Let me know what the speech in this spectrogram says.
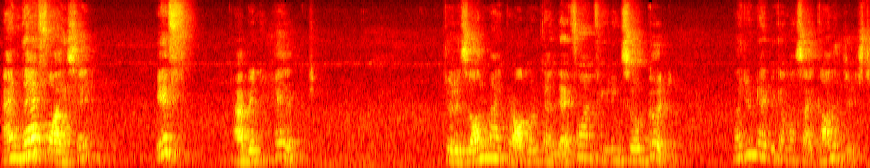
And therefore I said, if I've been helped to resolve my problems and therefore I'm feeling so good, why don't I become a psychologist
